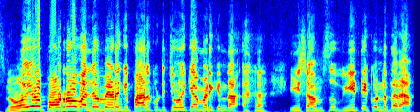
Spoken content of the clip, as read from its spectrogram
സ്നോയോ പൗഡറോ വല്ലതും വേണമെങ്കിൽ പാറക്കുട്ടി ചോദിക്കാൻ മടിക്കണ്ട. ഈ ഷംസ് വീട്ടിൽ കൊണ്ട് തരാം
